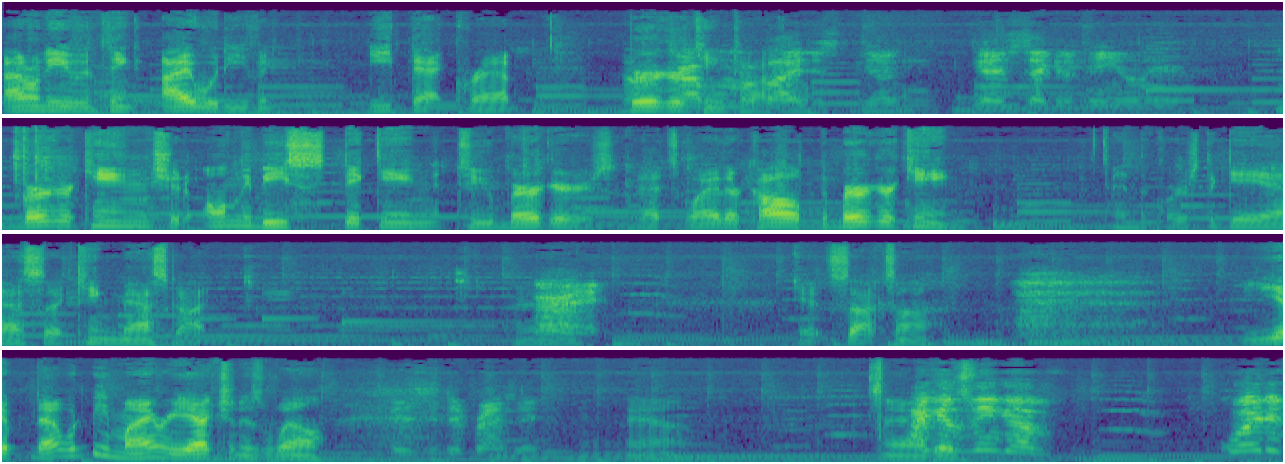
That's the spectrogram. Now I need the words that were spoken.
I don't even think I would even eat that crap. Burger King taco. Just, you know, get a second opinion on here. Burger King should only be sticking to burgers. That's why they're called the Burger King. And of course, the gay ass uh, King mascot. Uh, Alright. It sucks, huh? Yep, that would be my reaction as well. This is depressing. Yeah. Yeah, I can think of quite a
